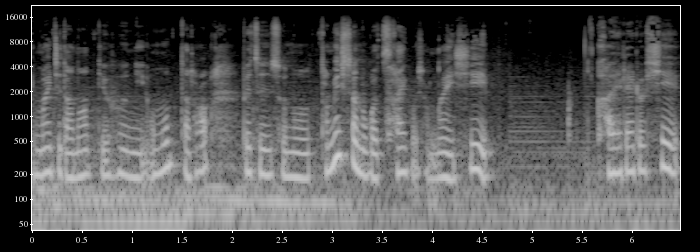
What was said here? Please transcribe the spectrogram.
いまいちだなっていうふうに思ったら別にその試したのが最後じゃないし変えれるし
